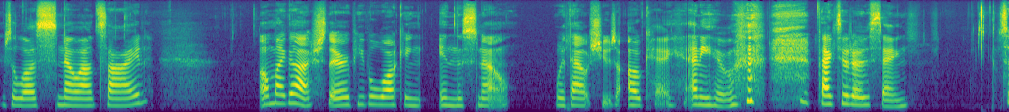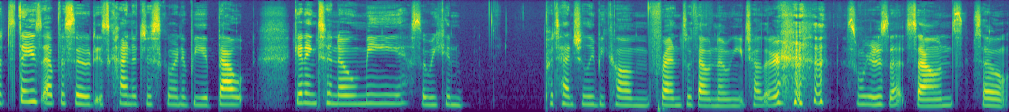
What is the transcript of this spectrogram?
There's a lot of snow outside. Oh my gosh, there are people walking in the snow without shoes. Okay, anywho, back to what I was saying. So today's episode is kind of just going to be about getting to know me so we can potentially become friends without knowing each other. as weird as that sounds. So,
